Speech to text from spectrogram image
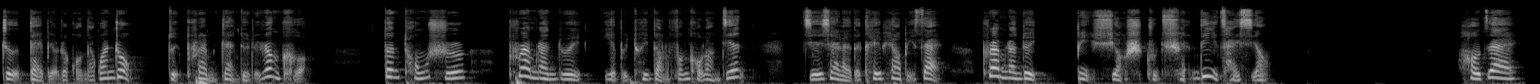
这代表着广大观众对 Prime 战队的认可，但同时 Prime 战队也被推到了风口浪尖。接下来的 KPL 比赛，Prime 战队必须要使出全力才行。好在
